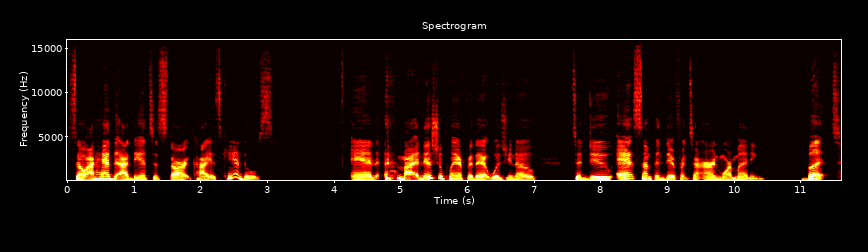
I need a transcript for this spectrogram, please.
So I had the idea to start Khiya's Candles. And my initial plan for that was, you know, to do add something different to earn more money. But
